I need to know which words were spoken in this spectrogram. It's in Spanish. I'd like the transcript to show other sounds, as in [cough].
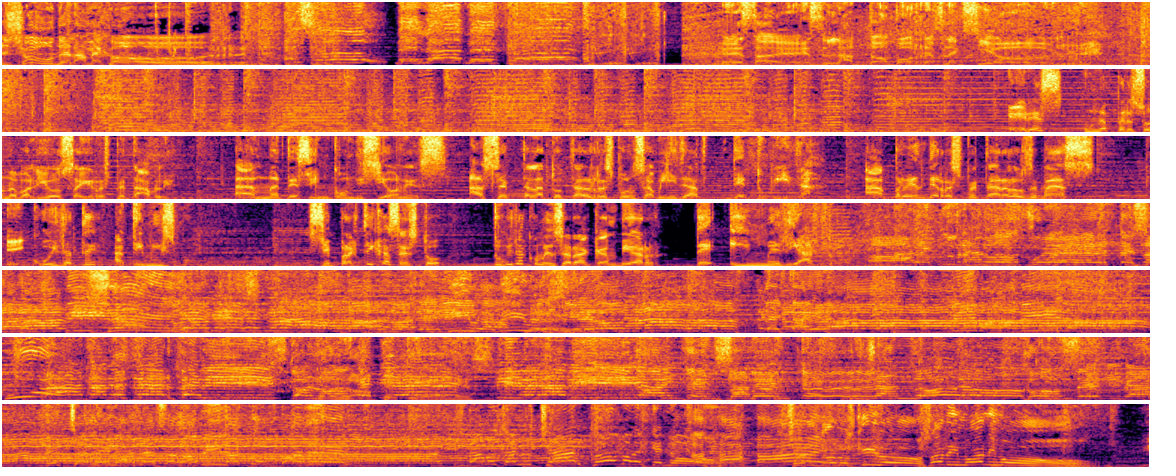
el show de la mejor. Esta es la Topo Reflexión. Eres una persona valiosa y respetable. Ámate sin condiciones. Acepta la total responsabilidad de tu vida. Aprende a respetar a los demás y cuídate a ti mismo. Si practicas esto, tu vida comenzará a cambiar de inmediato. Abre tus brazos fuertes a la vida. No dejes nada la deriva. Vive, vive. Del cielo nada te caerá. ¡Viva la vida! Trata de ser feliz con lo, Con lo que, que tienes. tienes. Vive la vida intensamente. Luchando conseguirás. Échale ganas a la vida, compadre. Y vamos a luchar, ¿cómo de que no? [laughs] ¡Echale todos los kilos! ¡Ánimo, ánimo!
